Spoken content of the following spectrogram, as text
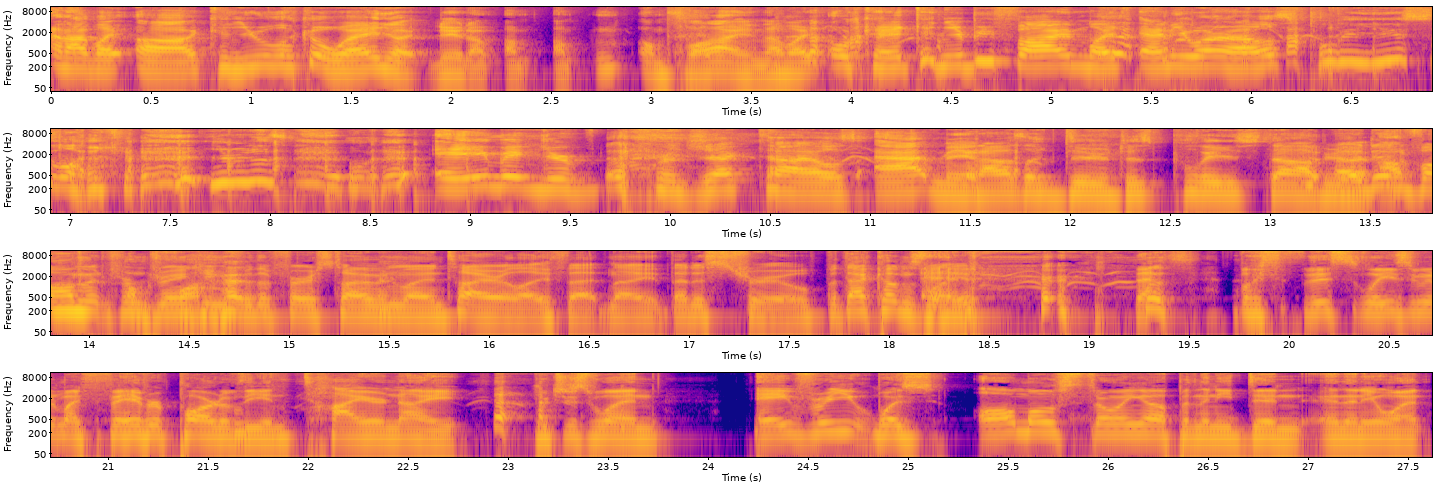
and I'm like, uh, can you look away? And you're like, dude, I'm, I'm, I'm, I'm fine. And I'm like, okay, can you be fine, like, anywhere else, please? Like, you were just aiming your projectiles at me, and I was like, dude, just please stop. You're I like, did "I'm- vomit from I'm drinking fine." for the first time in my entire life that night. That is true, but that comes later. That's, but this leads me to my favorite part of the entire night, which is when Avery was almost throwing up and then he didn't, and then he went,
